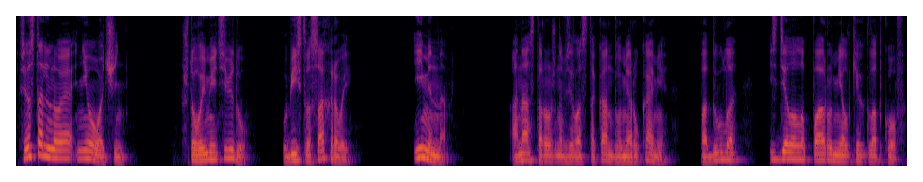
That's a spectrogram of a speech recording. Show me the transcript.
«Все остальное не очень». «Что вы имеете в виду? Убийство Сахаровой?» «Именно». Она осторожно взяла стакан двумя руками, подула и сделала пару мелких глотков.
